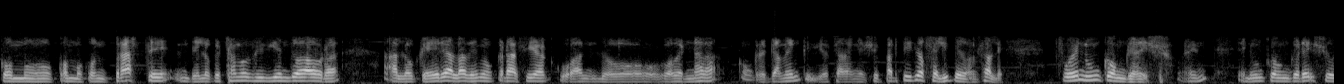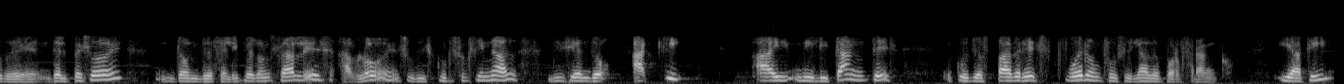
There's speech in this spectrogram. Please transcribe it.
como, como contraste de lo que estamos viviendo ahora a lo que era la democracia cuando gobernaba concretamente, yo estaba en ese partido, Felipe González. Fue en un congreso, ¿eh? en un congreso del PSOE, donde Felipe González habló en su discurso final diciendo, aquí hay militantes cuyos padres fueron fusilados por Franco. Y aquí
